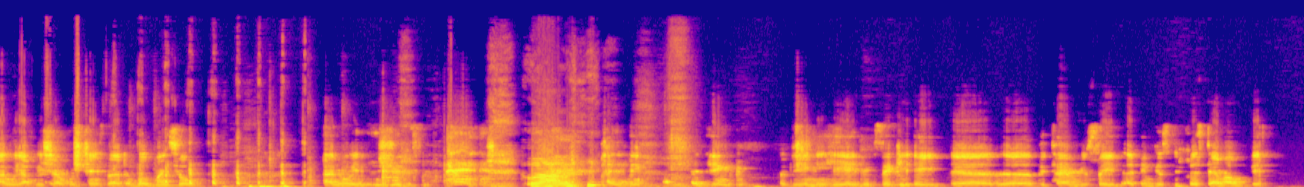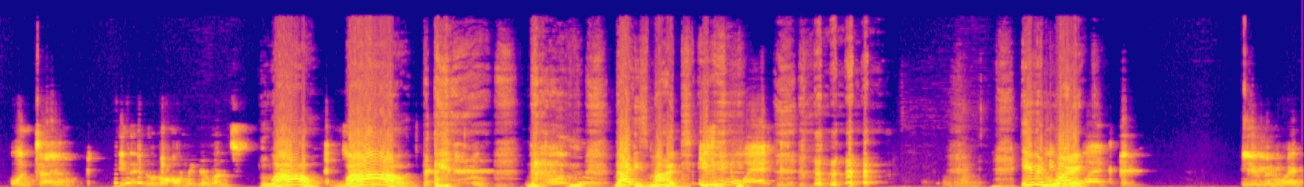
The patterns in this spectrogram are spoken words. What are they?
I, I wish I could change that about myself. I know it, it's, Wow. I think I think being here at exactly eight uh, uh, the time you said I think it's the first time I've been on time in I don't know how many months. Wow. Wow. that is mad. Even work. Even Even work. Work. Even when,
